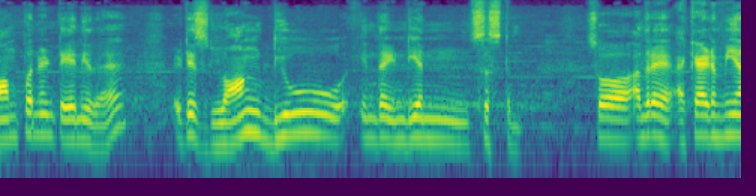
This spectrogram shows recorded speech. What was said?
ಕಾಂಪೊನೆಂಟ್ ಏನಿದೆ it is long due in the Indian system so ಅಂದರೆ ಅಕಾಡೆಮಿಯ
